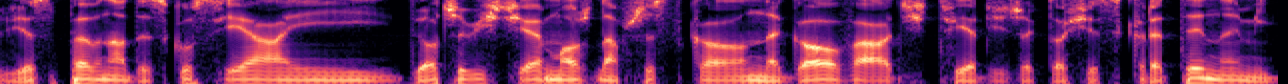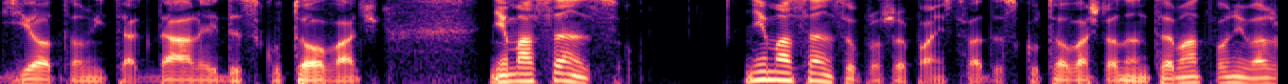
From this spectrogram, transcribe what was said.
jest pewna dyskusja i oczywiście można wszystko negować, twierdzić, że ktoś jest kretynem, idiotą i tak dalej, dyskutować. Nie ma sensu. Nie ma sensu, proszę Państwa, dyskutować na ten temat, ponieważ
